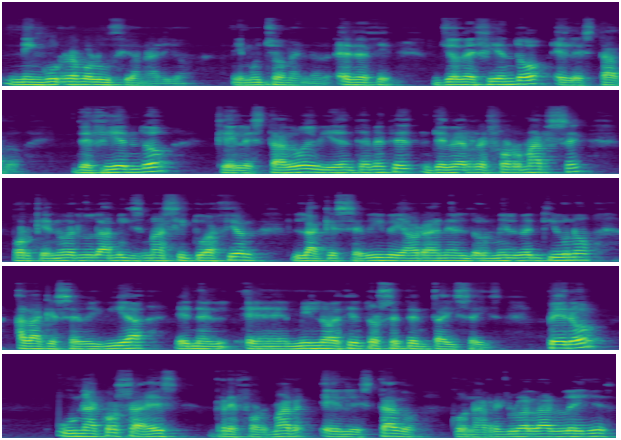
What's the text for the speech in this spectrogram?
ningún revolucionario, ni mucho menos. Es decir, yo defiendo el Estado. Defiendo que el Estado evidentemente debe reformarse porque no es la misma situación la que se vive ahora en el 2021 a la que se vivía en el 1976. Pero una cosa es reformar el Estado con arreglo a las leyes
